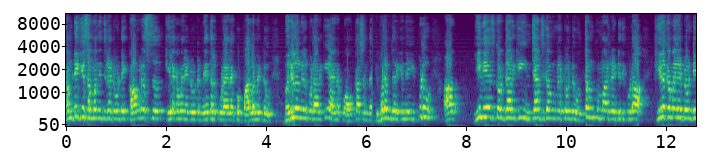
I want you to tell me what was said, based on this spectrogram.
కమిటీకి సంబంధించినటువంటి కాంగ్రెస్ కీలకమైనటువంటి నేతలు కూడా ఆయనకు పార్లమెంటు బరిలో నిలపడానికి ఆయనకు అవకాశం ఇవ్వడం జరిగింది. ఇప్పుడు ఆ ఈ నియోజకవర్గానికి ఇన్ఛార్జ్గా ఉన్నటువంటి ఉత్తమ్ కుమార్ రెడ్డిది కూడా కీలకమైనటువంటి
